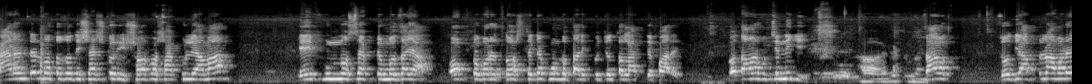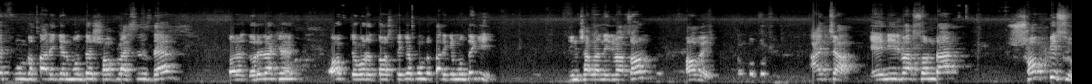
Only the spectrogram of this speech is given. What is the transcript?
কারেন্টের মতো যদি শেষ করি সর্বসাকুল্যে আমার। এই পূর্ণ সেপ্টেম্বর যায়া অক্টোবরের দশ থেকে পনেরো তারিখ পর্যন্ত লাগতে পারে। কথা আমার বুঝছেন নাকি? যাও যদি আপনারা আমার এই পনেরো তারিখের মধ্যে সব লাইসেন্স দেন তাহলে ধরে রাখেন অক্টোবরের দশ থেকে পনেরো তারিখের মধ্যে কি? ইনশাল্লাহ নির্বাচন হবে। আচ্ছা এই নির্বাচনটার সবকিছু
